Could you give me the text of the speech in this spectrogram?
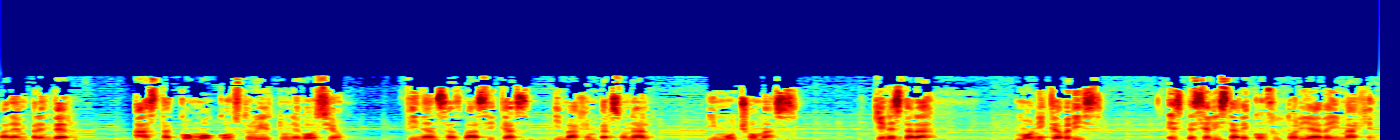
para emprender, hasta cómo construir tu negocio, finanzas básicas, imagen personal y mucho más. ¿Quién estará? Mónica Briz, especialista de consultoría de imagen.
